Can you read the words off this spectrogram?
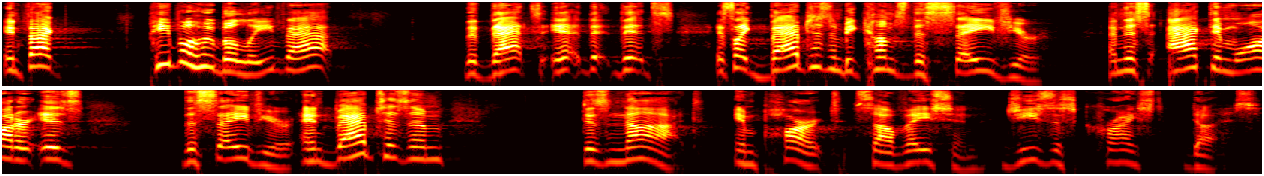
In fact, People who believe that, that that's it, that's, it's like baptism becomes the Savior. And this act in water is the Savior. And baptism does not impart salvation, Jesus Christ does.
